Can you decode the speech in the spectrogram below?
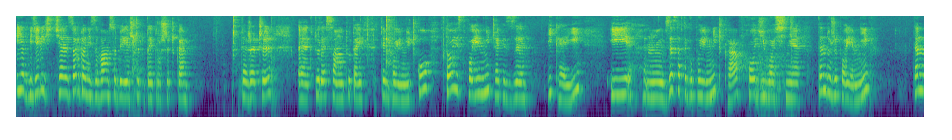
I jak widzieliście, zorganizowałam sobie jeszcze tutaj troszeczkę te rzeczy, e, które są tutaj w tym pojemniczku. To jest pojemniczek z Ikei i mm, w zestaw tego pojemniczka wchodzi właśnie ten duży pojemnik, ten,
